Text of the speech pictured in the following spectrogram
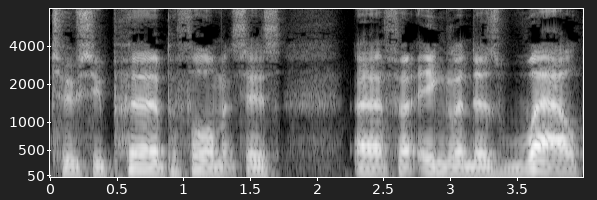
two superb performances uh, for England as well.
